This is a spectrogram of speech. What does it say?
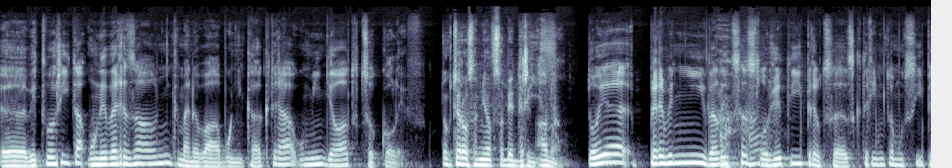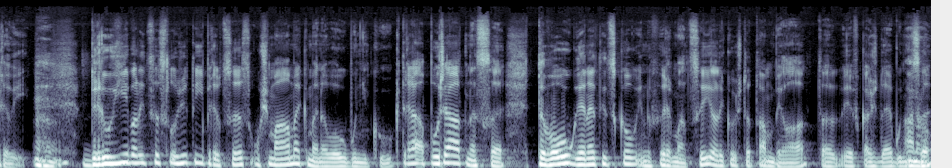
E, vytvoří ta univerzální kmenová buňka, která umí dělat cokoliv. Tu, kterou jsem měl v sobě dřív. Ano. To je první velice Aha. složitý proces, kterým to musí projít. Uh-huh. Druhý velice složitý proces už máme kmenovou buňku, která pořád nese tvou genetickou informaci, jelikož to tam byla, to je v každé buňce ano.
